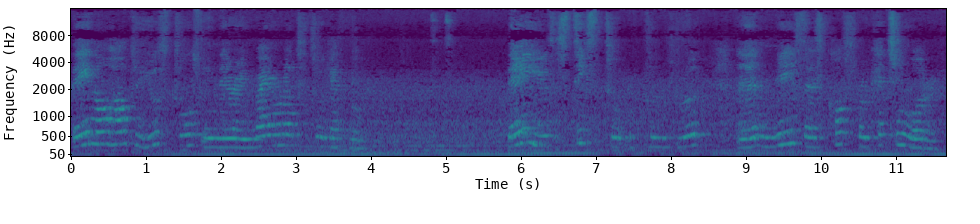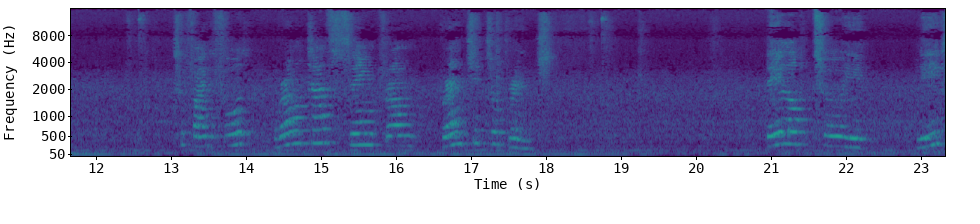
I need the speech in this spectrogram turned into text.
They know how to use tools in their environment to get food. They use sticks to open fruit and leaves as cups for catching water. To find food, orangutans swing from branch to branch. They love to eat leaves,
